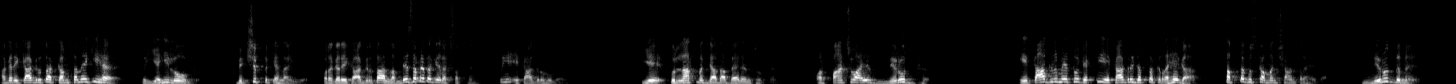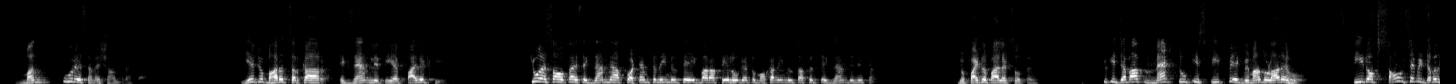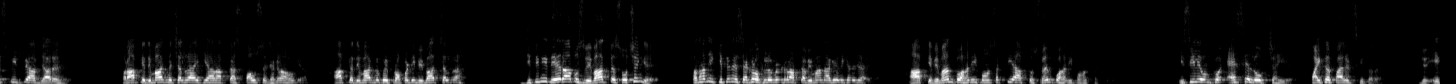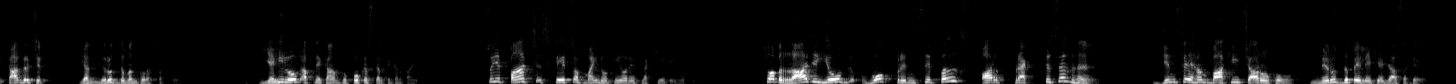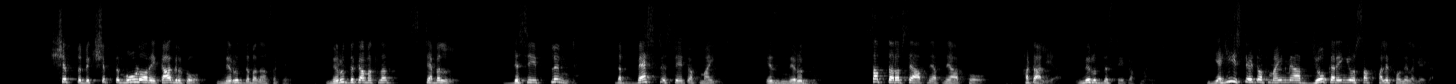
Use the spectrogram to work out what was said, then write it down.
अगर एकाग्रता कम समय की है तो यही लोग विक्षिप्त कहलाएँगे। पर अगर एकाग्रता लंबे समय तक ये रख सकते हैं तो ये एकाग्र हो गए। ये तुलनात्मक ज़्यादा बैलेंस्ड होते हैं। और पांचवा इज़ निरुद्ध। एकाग्र में तो व्यक्ति एकाग्र जब तक रहेगा, तब तक उसका मन शांत रहेगा। निरुद्ध में मन पूरे समय शांत रहता है। ये जो भारत सरकार एग्ज़ाम लेती है पायलट की क्यों ऐसा होता है? इस एग्ज़ाम में आपको अटेम्प्ट नहीं मिलते, एक बार आप फेल हो गए तो मौका नहीं मिलता फिर से एग्ज़ाम देने का, जो फाइटर पायलट्स होते हैं। क्योंकि जब आप मैक टू की स्पीड पे एक विमान उड़ा रहे हो स्पीड ऑफ़ साउंड से भी डबल स्पीड पे आप जा रहे हैं और आपके दिमाग में चल रहा है कि यार आपका स्पाउस से झगड़ा हो गया, आपके दिमाग में कोई प्रॉपर्टी विवाद चल रहा है। जितनी देर आप उस विवाद पे सोचेंगे, पता नहीं कितने सैकड़ों किलोमीटर आपका विमान आगे निकल जाएगा। आपके विमान को हानि पहुँच सकती है, आपको स्वयं को हानि पहुँच सकती है। इसीलिए उनको ऐसे लोग चाहिए फाइटर पायलट्स की तरह, जो एकाग्रचित या निरुद्ध मन को रख सकते हैं। यही लोग अपने काम को फोकस करके कर पाएँगे। सो so ये पाँच स्टेट्स ऑफ़ माइंड होती हैं और ये फ्लक्चुएटिंग होती है। सो so अब राजयोग वो प्रिंसिपल्स और प्रैक्टिसेस हैं, जिनसे हम बाकी चारों को निरुद्ध पे लेके जा सके। क्षिप्त विक्षिप्त मूड और एकाग्र को निरुद्ध बना सके। निरुद्ध का मतलब stable discipline the best state of mind is निरुद्ध। सब तरफ़ से आपने अपने आप को हटा लिया, निरुद्ध स्टेट ऑफ़ माइंड यही स्टेट ऑफ़ माइंड में आप जो करेंगे, वो सब फलित होने लगेगा।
